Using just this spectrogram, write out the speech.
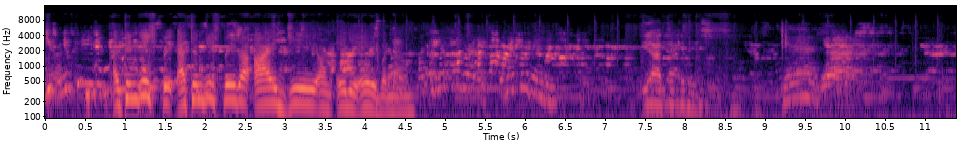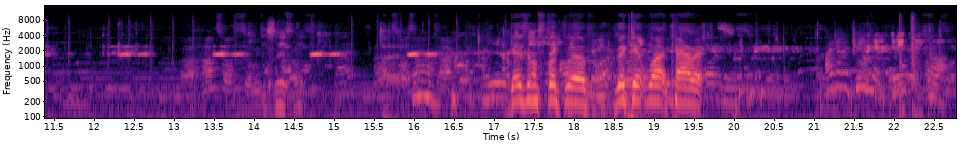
You you can. I can just be I can just be the IG on 88, but no. Yeah, I think it is. Yes. That's it. Get some stick with wicked what carrot. I got a team at pork chop.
